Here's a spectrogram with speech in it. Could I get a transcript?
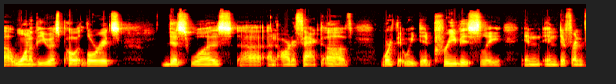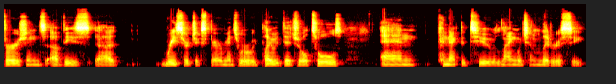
Uh, one of the U.S. poet laureates. This was uh, an artifact of work that we did previously in in different versions of these uh, research experiments, where we play with digital tools and connected to language and literacy.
